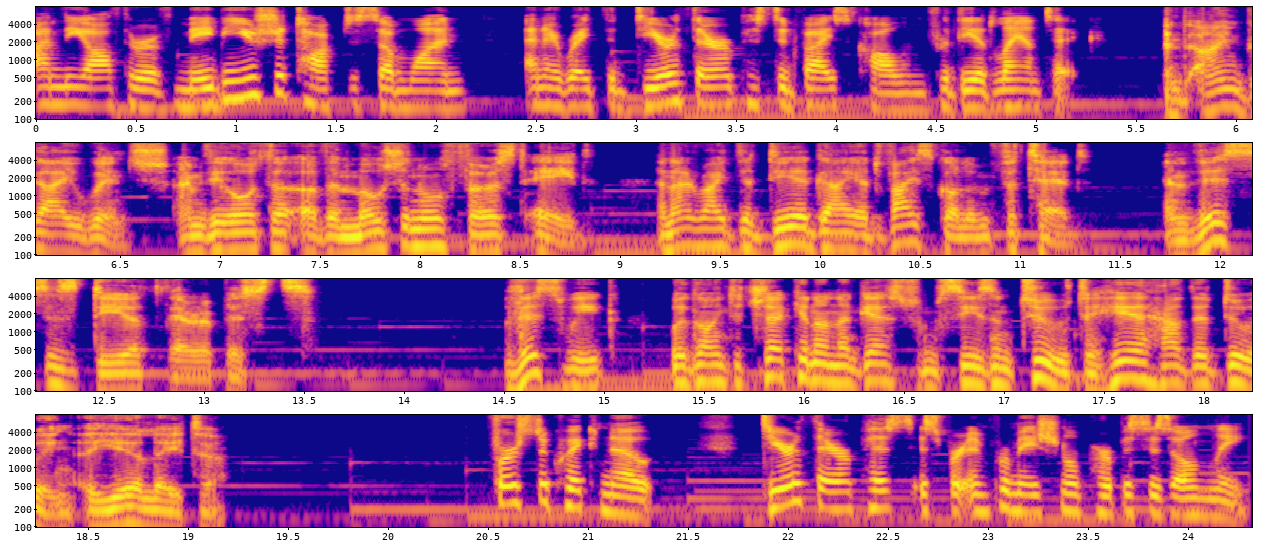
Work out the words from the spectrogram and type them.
I'm the author of Maybe You Should Talk to Someone, and I write the Dear Therapist advice column for The Atlantic. And I'm Guy Winch. I'm the author of Emotional First Aid, and I write the Dear Guy advice column for TED. And this is Dear Therapists. This week, we're going to check in on a guest from season two to hear how they're doing a year later. First, a quick note Dear Therapist is for informational purposes only.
